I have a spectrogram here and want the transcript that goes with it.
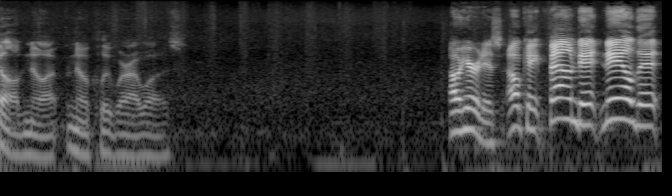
Still have no no clue where I was. Oh, here it is. Okay, found it. Nailed it.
